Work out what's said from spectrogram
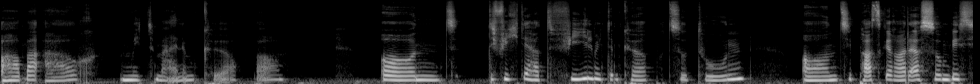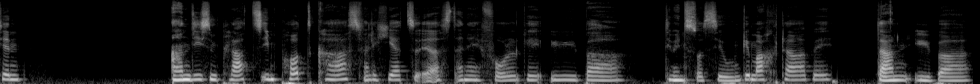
aber auch mit meinem Körper. Und die Fichte hat viel mit dem Körper zu tun und sie passt gerade auch so ein bisschen an diesen Platz im Podcast, weil ich ja zuerst eine Folge über die Menstruation gemacht habe dann über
